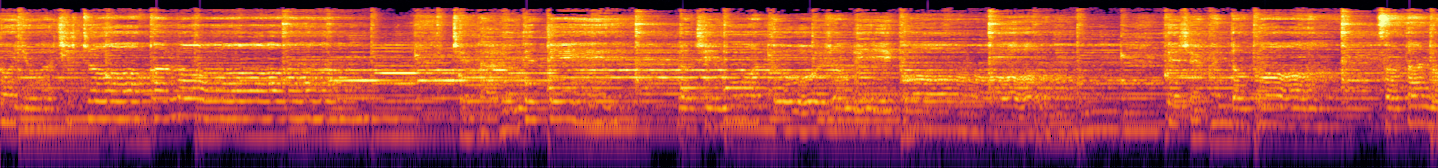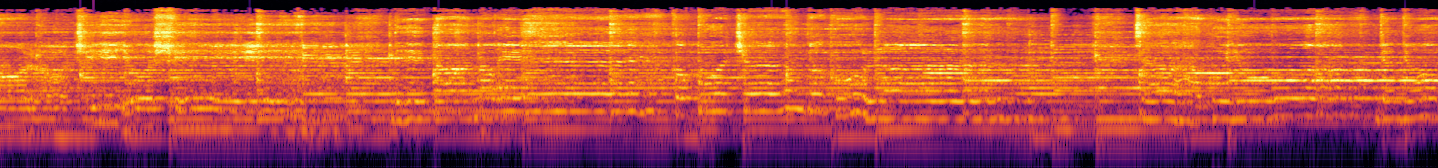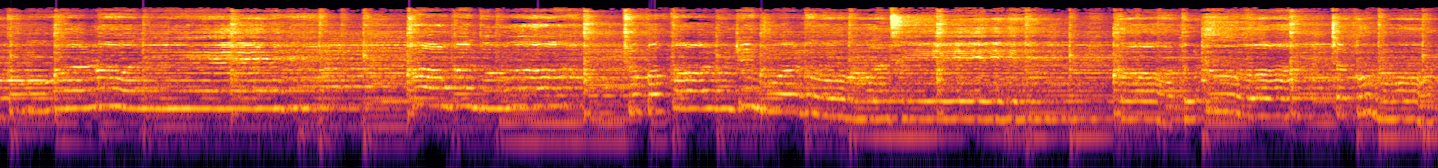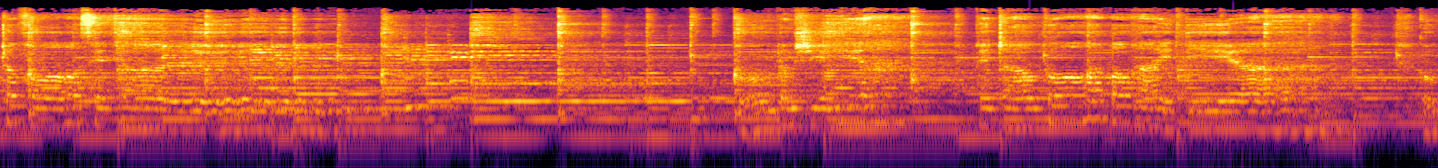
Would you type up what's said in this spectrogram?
có dù chỉ cho cả lo chỉ ta đường tiết tí đang chỉ mua tù rong đi có thế trẻ bên tàu sao ta nó lò chỉ dù xì để ta nói có búa chân có cú lại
